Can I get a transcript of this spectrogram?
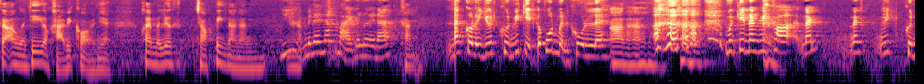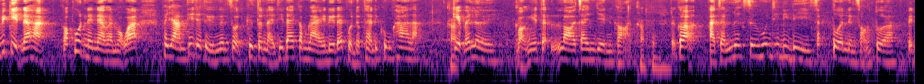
ก็เอาเงินที่เราขายไปก่อนเนี่ยค่อยมาเลือกช้อปปิ้งตอนนั้นนี่นะครับไม่ได้นัดหมายกันเลยนะครับนักกลยุทธ์คุณวิกิตก็พูดเหมือนคุณเลยอ้าวเหรอครับเมื่อกี้นักวิเคราะห์นัก นักวิคุณวิกิตนะคะก็พูดในแนวกันบอกว่าพยายามที่จะถือเงินสดคือตัวไหนที่ได้กำไร หรือได้ผลตอบแทนที่คุ้มค่าละครับเก็บไว้เลย บอกงี้แต่รอใจเย็นก่อน ครับผม แล้วก็อาจจะเลือกซื้อหุ้นที่ดีๆ สักตัวหนึ่งสองตัวเป็น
